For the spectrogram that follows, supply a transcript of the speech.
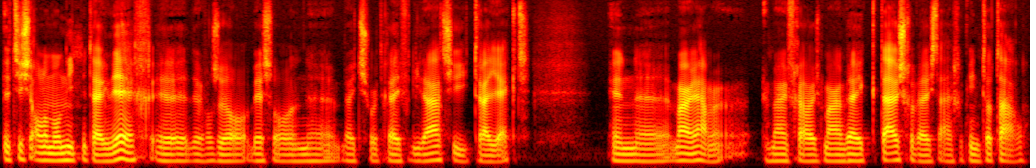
het is allemaal niet meteen weg. er was wel best wel een beetje een soort revalidatietraject. En, maar ja, mijn vrouw is maar een week thuis geweest eigenlijk in totaal.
